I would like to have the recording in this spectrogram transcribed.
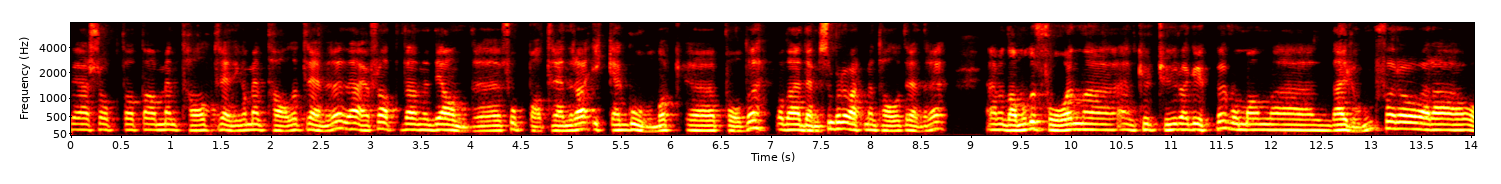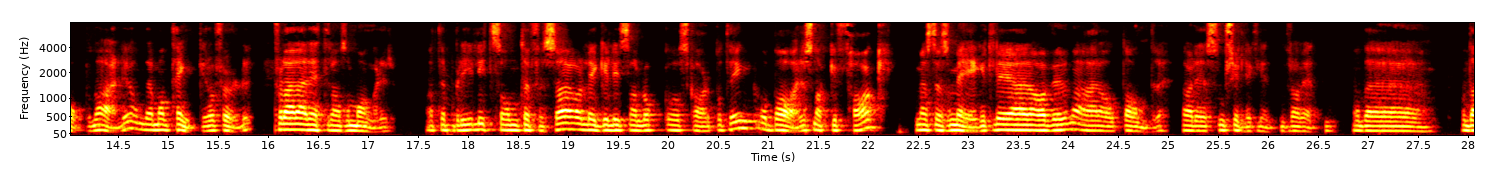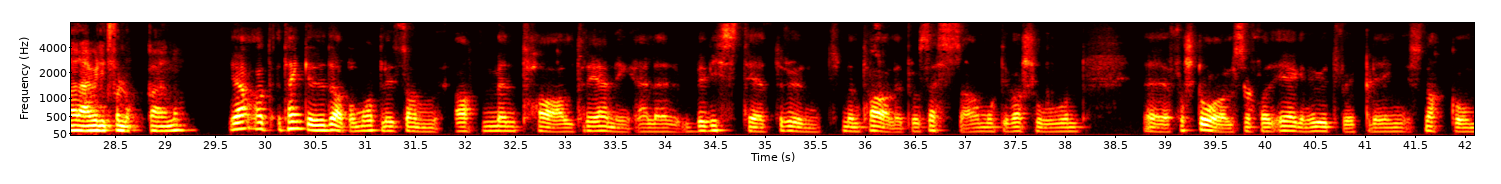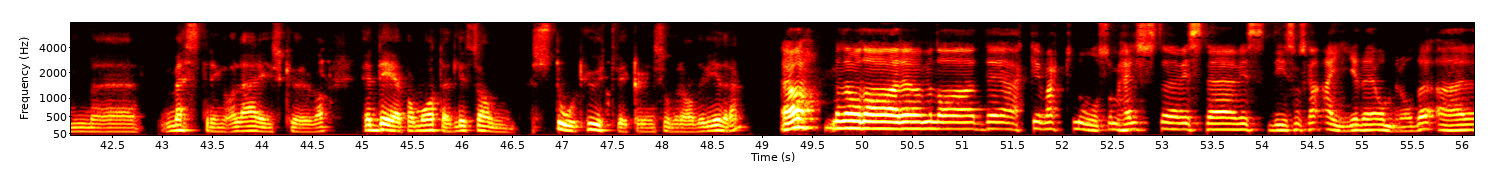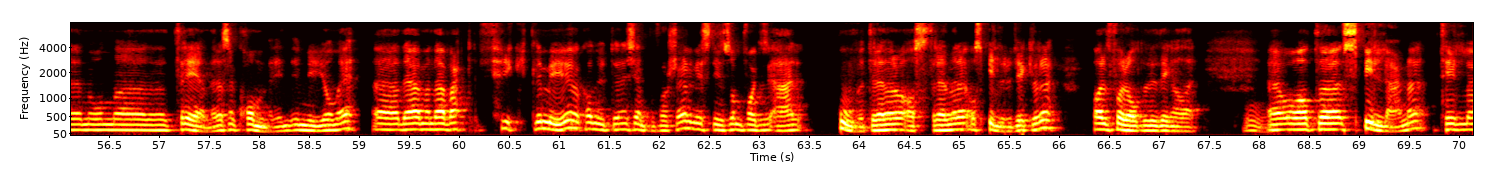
vi, er så opptatt av mental trening og mentale trenere. Det er jo for at den, de andre fotballtrenere ikke er gode nok uh, på det. Og det er dem som burde vært mentale trenere. Uh, men da må du få en, uh, en kultur og en gruppe hvor man, det er rom for å være åpen og ærlig om det man tenker og føler. For der er det et eller annet som mangler. At det blir litt sånn tøffe seg og legge litt sånn lokk og skall på ting, og bare snakke fag. Mens det som egentlig er avgjørende, er alt det andre. Det er det som skiller Clinton fra Veten. Og, og der er vi litt for lokka ennå. Ja, Tenker du da på en måte litt sånn at mental trening eller bevissthet rundt mentale prosesser motivasjon, eh, forståelse for egen utvikling, snakk om eh, mestring og læringskurver, er det på en måte et litt sånn stort utviklingsområde videre? Ja, men, da er, men da, det er ikke verdt noe som helst eh, hvis, det, hvis, de som skal eie det området, er noen uh, trenere som kommer inn i ny og ne. Uh, men det er verdt fryktelig mye og kan utgjøre en kjempeforskjell hvis de som faktisk er hovedtrenere og ASS-trenere og spillerutviklere, har et forhold til de tinga der. Mm. Uh, og at spillerne til,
